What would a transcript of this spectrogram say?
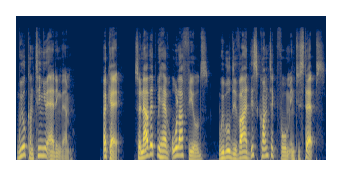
we'll continue adding them. Okay, so now that we have all our fields, we will divide this contact form into steps.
